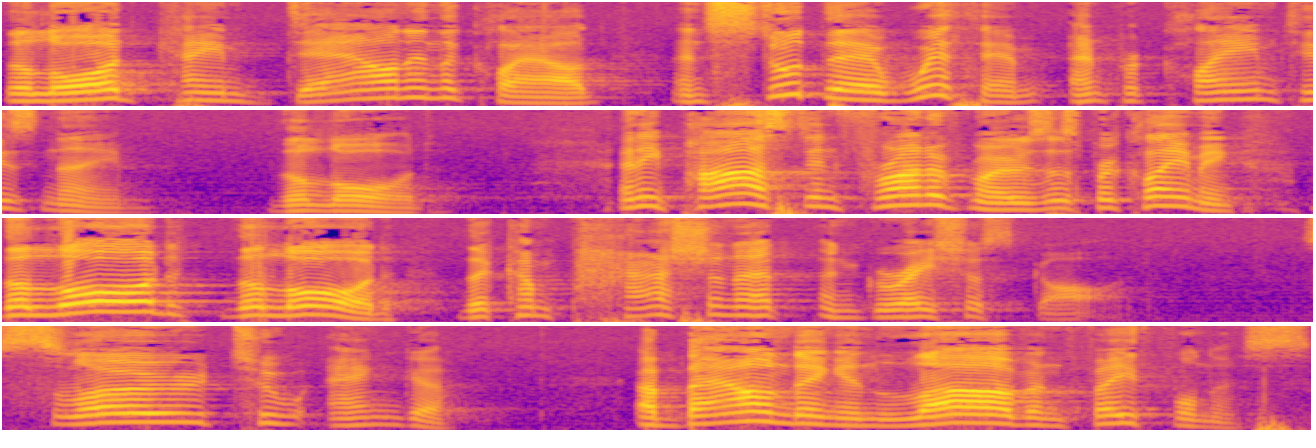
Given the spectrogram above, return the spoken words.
the Lord came down in the cloud and stood there with him and proclaimed his name, the Lord. And he passed in front of Moses, proclaiming, The Lord, the Lord the compassionate and gracious God, slow to anger, abounding in love and faithfulness,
